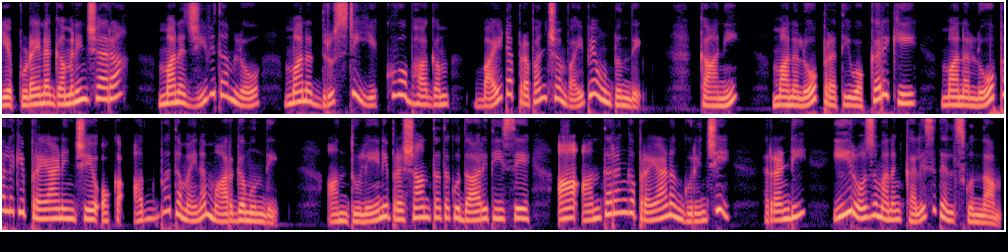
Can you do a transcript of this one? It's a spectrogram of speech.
ఎప్పుడైనా గమనించారా? మన జీవితంలో మన దృష్టి ఎక్కువ భాగం బయట ప్రపంచం వైపే ఉంటుంది. కాని మనలో ప్రతి ఒక్కరికీ మన లోపలికి ప్రయాణించే ఒక అద్భుతమైన మార్గముంది. అంతులేని ప్రశాంతతకు దారితీసే ఆ అంతరంగ ప్రయాణం గురించి రండి ఈరోజు మనం కలిసి తెలుసుకుందాం.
